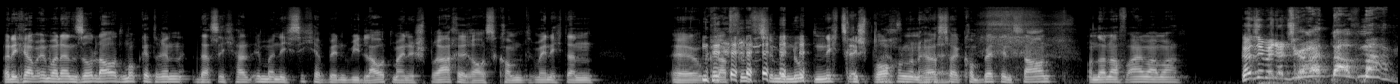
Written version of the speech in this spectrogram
Und ich habe immer dann so laut Mucke drin, dass ich halt immer nicht sicher bin, wie laut meine Sprache rauskommt, wenn ich dann äh, gerade 15 Minuten nichts gesprochen und hörst halt komplett den Sound und dann auf einmal mal, können Sie mir den Zigaretten aufmachen?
